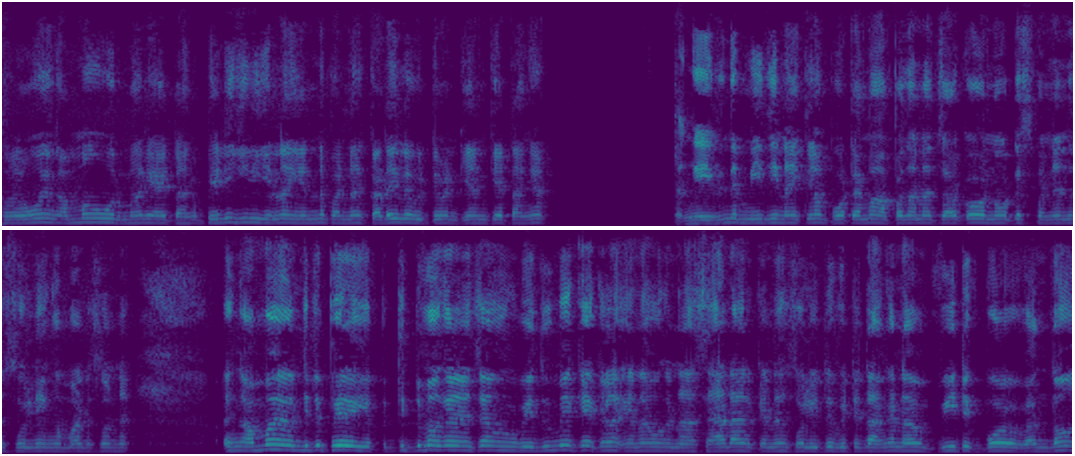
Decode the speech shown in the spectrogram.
சொல்லவும் எங்கள் அம்மாவும் ஒரு மாதிரி ஆகிட்டாங்க பெடிகிரி எல்லாம் என்ன பண்ண? கடையில் விட்டு வேண்டியான்னு கேட்டாங்க. அங்கே இருந்த மீதி நாய்க்கெலாம் போட்டேமா அப்போ தான் நான் சாக்கோ நோட்டீஸ் பண்ணேன்னு சொல்லி எங்கள் அம்மாட்ட சொன்னேன். எங்கள் அம்மா வந்துட்டு பே திட்டுவாங்கன்னு நினச்சா அவங்க எதுவுமே கேட்கல ஏன்னா அவங்க நான் சேடாக இருக்கேன்னு சொல்லிட்டு விட்டுட்டாங்க. நான் வீட்டுக்கு போ வந்தோம்.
